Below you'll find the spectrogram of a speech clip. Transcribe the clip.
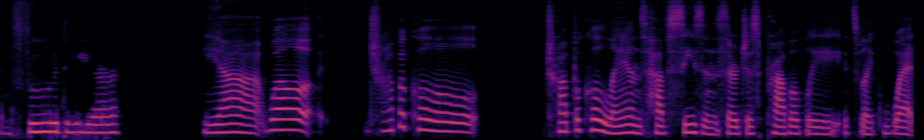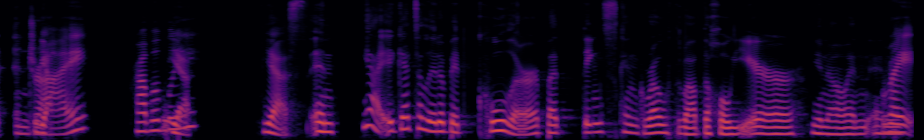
and food here yeah well tropical tropical lands have seasons they're just probably it's like wet and dry yeah. probably yeah. yes and yeah, it gets a little bit cooler, but things can grow throughout the whole year, you know, and, and right.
